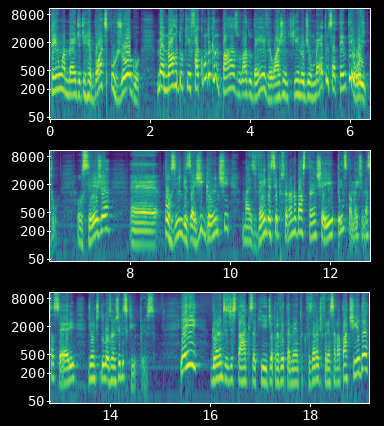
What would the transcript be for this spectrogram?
tem uma média de rebotes por jogo menor do que Facundo Campazzo, lá do Denver, o argentino de 1,78m. Ou seja, é, Porzingis é gigante, mas vem decepcionando bastante aí, principalmente nessa série diante do Los Angeles Clippers. E aí, grandes destaques aqui de aproveitamento que fizeram a diferença na partida.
